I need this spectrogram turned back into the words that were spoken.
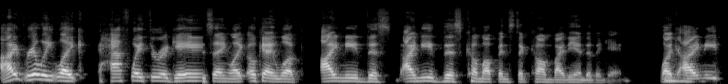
i really like halfway through a game saying like okay look i need this i need this come up to come by the end of the game like mm-hmm. i need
